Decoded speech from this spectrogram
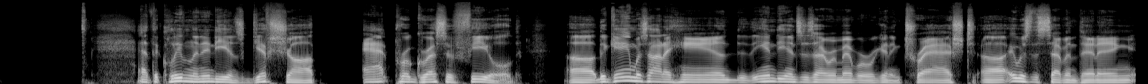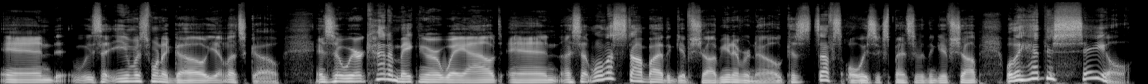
at the Cleveland Indians gift shop at Progressive Field. Uh, the game was out of hand. The Indians, as I remember, were getting trashed. Uh, it was the seventh inning, and we said, "You must want to go. Yeah, let's go." And so we were kind of making our way out, and I said, "Well, let's stop by the gift shop. You never know, because stuff's always expensive in the gift shop." Well, they had this sale.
